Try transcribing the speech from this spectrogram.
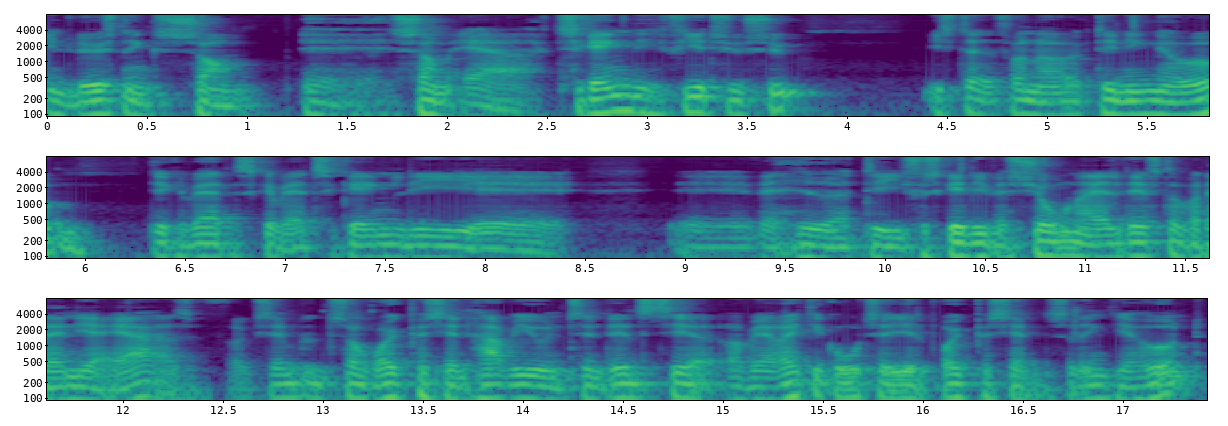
en løsning, som, øh, som er tilgængelig 24-7, i stedet for når klinikken er åben. Det kan være, at den skal være tilgængelig øh, øh, hvad hedder det, i forskellige versioner, alt efter hvordan jeg er. Altså for eksempel som rygpatient har vi jo en tendens til at være rigtig gode til at hjælpe rygpatienten, så længe de har ondt.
